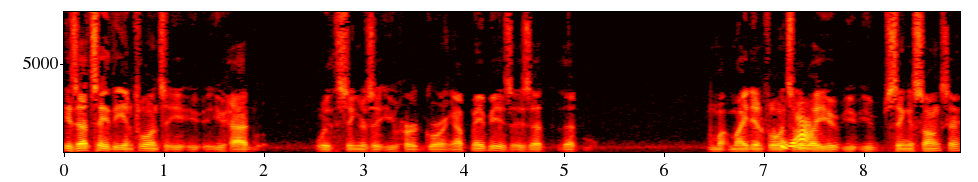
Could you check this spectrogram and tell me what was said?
is that? Say the influence that you, you had with singers that you heard growing up. Maybe is is that that might influence yeah. the way you, you, you sing a song. Say.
